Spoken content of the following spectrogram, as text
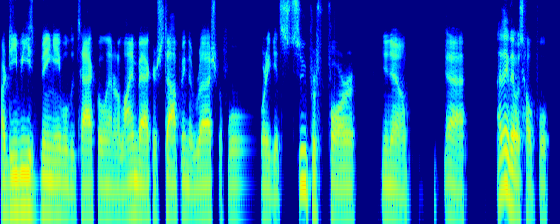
our DBs being able to tackle and our linebackers stopping the rush before it gets super far, you know, uh, I think that was helpful.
